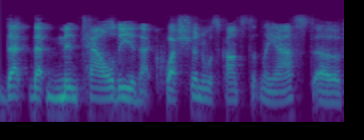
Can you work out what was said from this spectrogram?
that that mentality and that question was constantly asked of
